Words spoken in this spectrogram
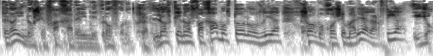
pero él no se faja en el micrófono. Los que nos fajamos todos los días somos José María García y yo.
